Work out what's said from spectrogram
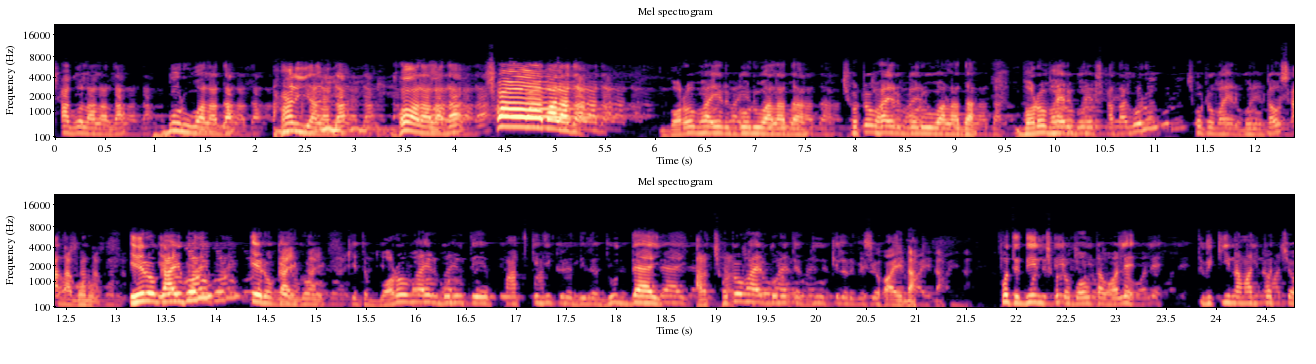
ছাগল আলাদা, গরু আলাদা, হাঁড়ি আলাদা, ঘর আলাদা, সব আলাদা। বড় ভাইয়ের গরু আলাদা, ছোট ভাইয়ের গরু আলাদা। বড় ভাইয়ের গরু সাদা গরু, ছোট ভাইয়ের গরুটাও সাদা গরু। এরও গাই গরু, এরও গাই গরু। কিন্তু বড় ভাইয়ের গরুতে পাঁচ কেজি করে দিলে দুধ দেয়, আর ছোট ভাইয়ের গরুতে দু কিলোর বেশি হয় না। প্রতিদিন ছোট বউটা বলে, তুমি কি নামাজ পড়ছো?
